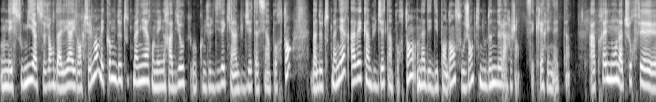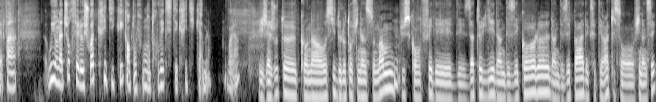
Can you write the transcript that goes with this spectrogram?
on est soumis à ce genre d'aléas éventuellement, mais comme de toute manière, on est une radio, comme je le disais, qui a un budget assez important, ben de toute manière, avec un budget important, on a des dépendances aux gens qui nous donnent de l'argent. C'est clair et net. Après, nous, on a toujours fait, enfin, oui, on a toujours fait le choix de critiquer quand on, trouvait que c'était critiquable. Voilà. Et j'ajoute euh, qu'on a aussi de l'autofinancement, mm. puisqu'on fait des, des, ateliers dans des écoles, dans des EHPAD, etc., qui sont financés.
